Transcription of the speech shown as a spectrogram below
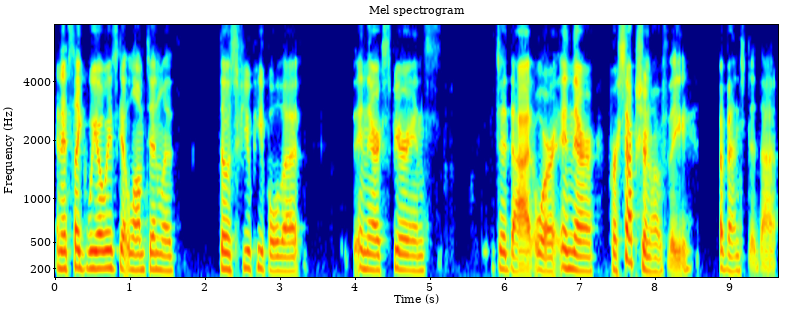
And it's like we always get lumped in with those few people that, in their experience, did that or in their perception of the event did that.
